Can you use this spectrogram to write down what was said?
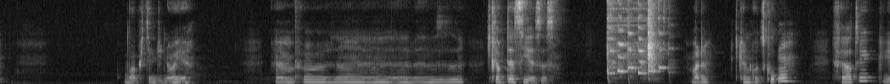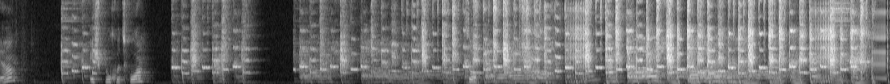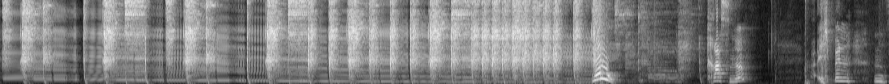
Wo habe ich denn die neue? Ähm, ich glaube, das hier ist es. Warte, ich kann kurz gucken. Fertig, ja. Ich spule kurz vor. So.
